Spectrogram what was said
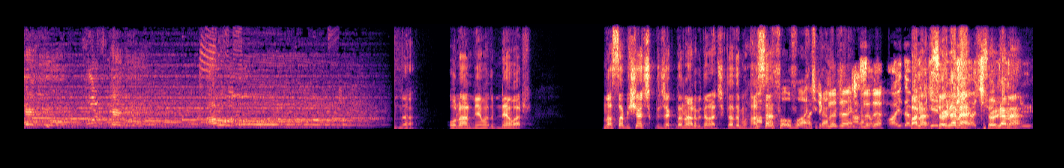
geliyor. Kurt geliyor. Au. Onu anlayamadım. Ne var? NASA bir şey açıklayacak lan harbiden açıkladı mı? Hasan UFO açıklamış Açıkladı, açıkladı. Ayda Bana söyleme, açıklıyor söyleme. diyor.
